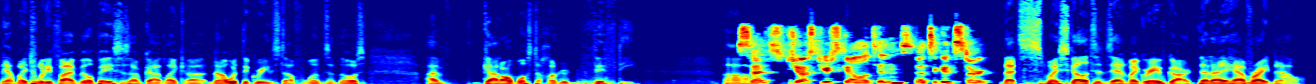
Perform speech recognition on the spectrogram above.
yeah. My 25 mil bases, I've got like uh, now with the green stuff ones and those, I've got almost 150. Uh, So that's just your skeletons. That's a good start. That's my skeletons and my grave guard that I have right now.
